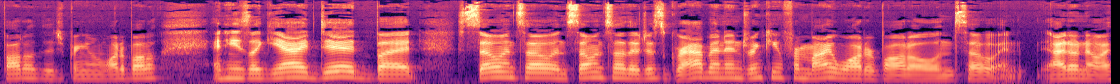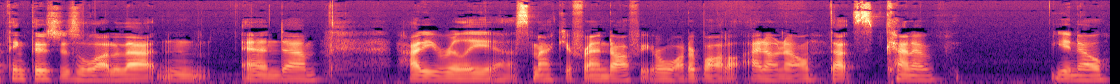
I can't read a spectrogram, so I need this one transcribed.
bottle? Did you bring your own water bottle?" And he's like, "Yeah, I did, but so and so and so and so they're just grabbing and drinking from my water bottle." And so, and I don't know. I think there's just a lot of that, and and um, how do you really uh, smack your friend off of your water bottle? I don't know. That's kind of, you know,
